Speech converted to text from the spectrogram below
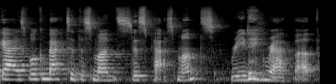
guys, welcome back to this month's, this past month's reading wrap up.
